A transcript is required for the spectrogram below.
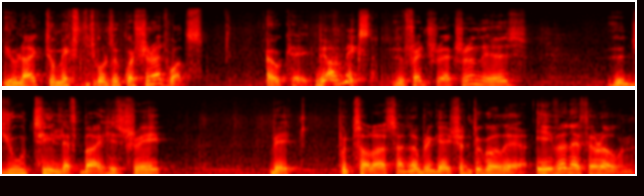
You like to mix all the question at once. Okay. They are mixed. The French reaction is the duty left by history it puts on us an obligation to go there, even if alone.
